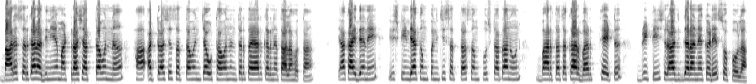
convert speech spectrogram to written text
भारत सरकार अधिनियम अठराशे अठ्ठावन्न हा अठराशे सत्तावन्नच्या उठावानंतर तयार करण्यात आला होता. या कायद्याने ईस्ट इंडिया कंपनीची सत्ता संपुष्टात आणून भारताचा कारभार थेट ब्रिटिश राजघराण्याकडे सोपवला.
